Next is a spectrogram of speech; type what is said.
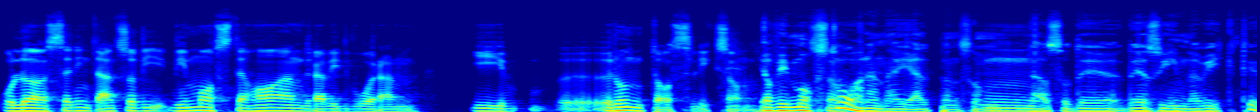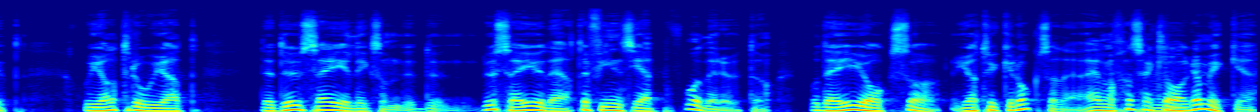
och löser inte. Alltså vi, vi måste ha andra vid våran, i, eh, runt oss liksom. Ja, vi måste Som- ha den här hjälpen. Som, Mm. alltså det, det är så himla viktigt. Och jag tror ju att det du säger, liksom, du, du säger ju det, att det finns hjälp att få där ute. Och det är ju också, jag tycker också det. Även fast Mm. jag klagar mycket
